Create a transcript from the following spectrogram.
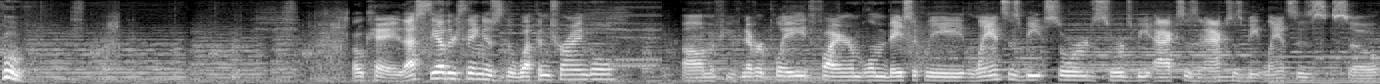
Whew. Okay, that's the other thing is the weapon triangle. Um, if you've never played Fire Emblem, basically lances beat swords, swords beat axes, and axes beat lances, so...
